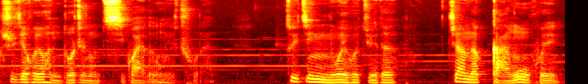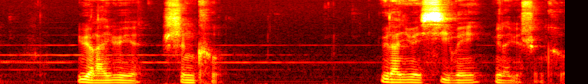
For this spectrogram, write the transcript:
世界会有很多这种奇怪的东西出来。最近我也会觉得这样的感悟会越来越深刻，越来越细微，越来越深刻。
